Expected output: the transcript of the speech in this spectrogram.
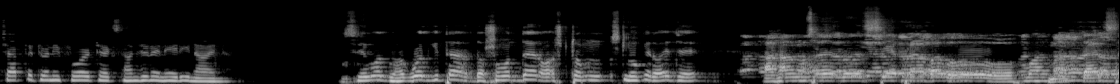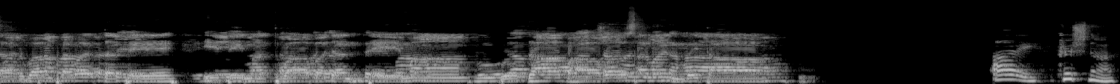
chapter 24, text 189. Srimad ভগবদ গীতার দশম অধ্যায়ের অষ্টম শ্লোকে রয়েছে অহম সর্বস্য প্রভবো মত্তঃ সর্বং প্রবর্ততে ইতি মত্বা ভজন্তে মাম বুদ্ধা ভাব I, Krishna,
